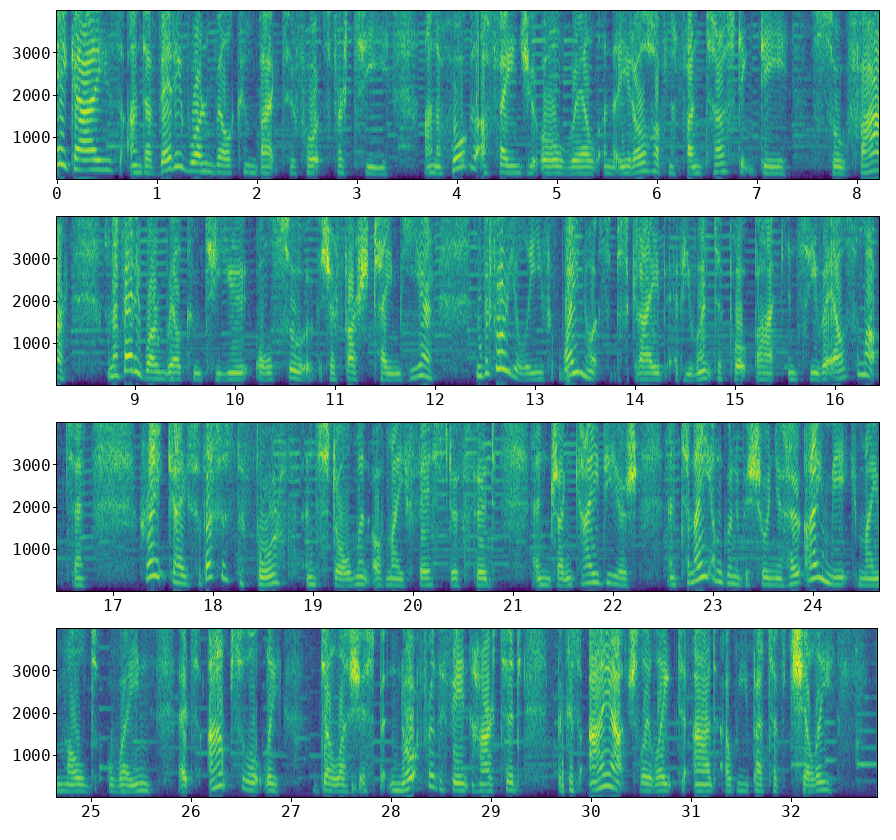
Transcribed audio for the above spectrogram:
Hey guys, and a very warm welcome back to What's for Tea. And I hope that I find you all well and that you're all having a fantastic day so far. And a very warm welcome to you also if it's your first time here. And before you leave, why not subscribe if you want to pop back and see what else I'm up to? Right, guys, so this is the fourth instalment of my festive food and drink ideas. And tonight I'm going to be showing you how I make my mulled wine. It's absolutely delicious, but not for the faint hearted because I actually like to add a wee bit of chilli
